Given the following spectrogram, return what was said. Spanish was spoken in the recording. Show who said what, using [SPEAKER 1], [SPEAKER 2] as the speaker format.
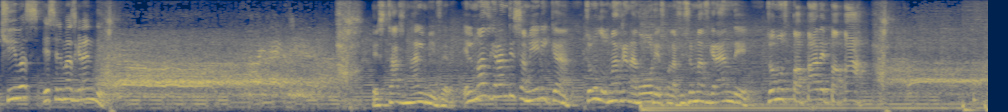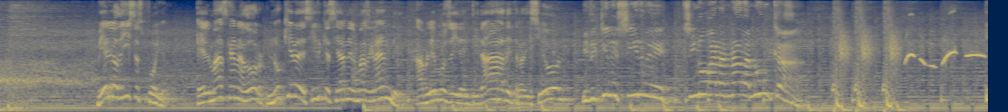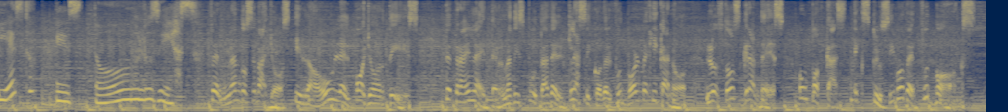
[SPEAKER 1] Chivas es el más grande.
[SPEAKER 2] Estás mal, Mifer. El más grande es América. Somos los más ganadores, con la afición más grande. Somos papá de papá.
[SPEAKER 1] Bien lo dices, pollo. El más ganador no quiere decir que sean el más grande. Hablemos de identidad, de tradición.
[SPEAKER 2] ¿Y de qué les sirve si no ganan nada nunca?
[SPEAKER 3] Y esto es todos los días.
[SPEAKER 4] Fernando Ceballos y Raúl El Pollo Ortiz te traen la eterna disputa del clásico del fútbol mexicano, Los Dos Grandes, un podcast exclusivo de Footbox.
